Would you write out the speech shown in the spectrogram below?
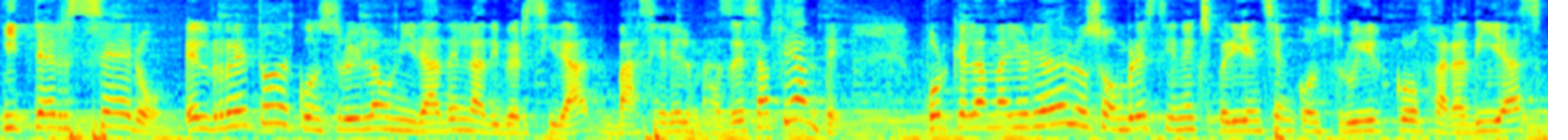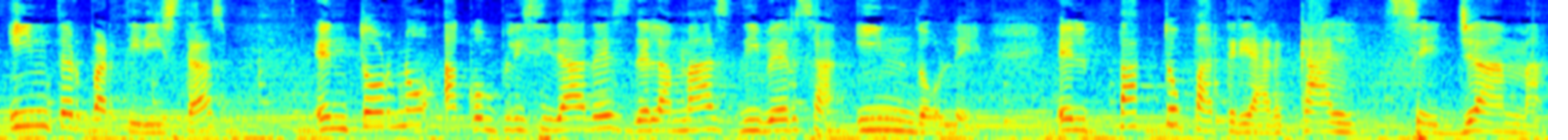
Y tercero, el reto de construir la unidad en la diversidad va a ser el más desafiante, porque la mayoría de los hombres tiene experiencia en construir cofradías interpartidistas en torno a complicidades de la más diversa índole. El pacto patriarcal se llama.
